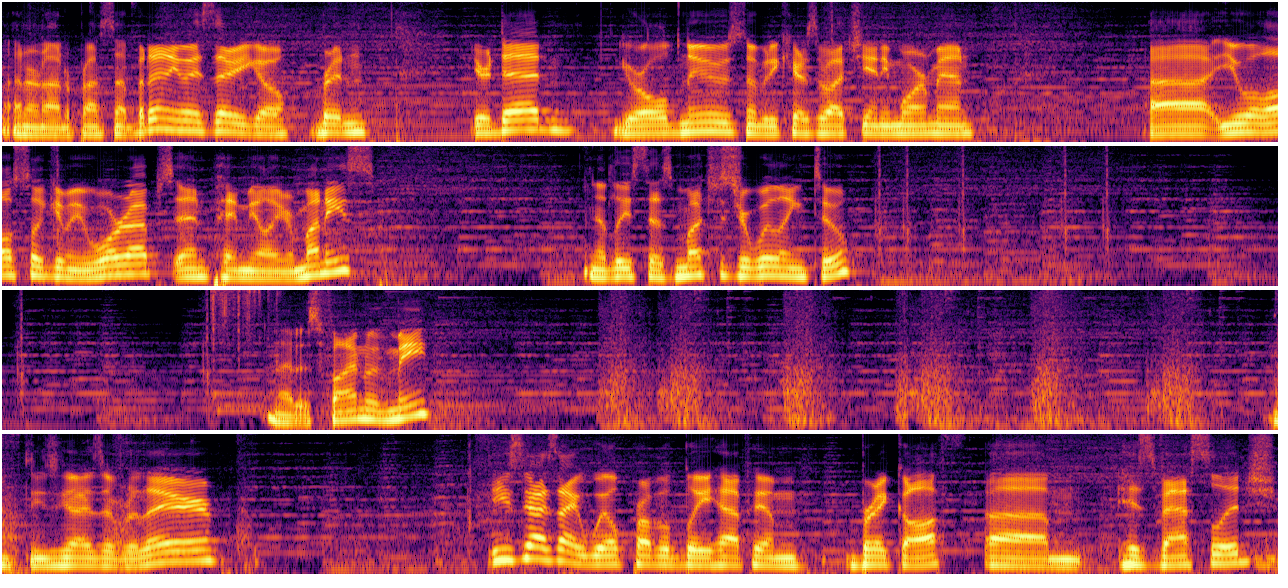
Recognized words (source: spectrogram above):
I don't know how to pronounce that. But anyways, there you go. Britain, you're dead. You're old news. Nobody cares about you anymore, man. Uh, you will also give me war reps and pay me all your monies. At least as much as you're willing to. That is fine with me. These guys over there. These guys, I will probably have him break off um, his vassalage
